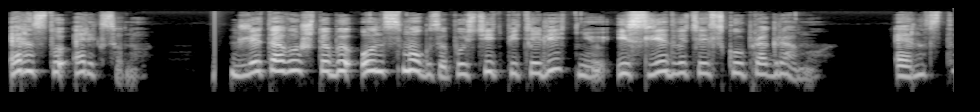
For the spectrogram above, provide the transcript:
Эрнсту Эриксону для того, чтобы он смог запустить пятилетнюю исследовательскую программу. Эрнст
